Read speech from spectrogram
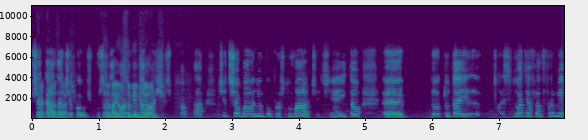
przekazać, przekazać. czy kogoś można Trzeba ją sobie wziąć. prawda? Czy trzeba o nią po prostu walczyć, nie? I to y, no tutaj sytuacja w Platformie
